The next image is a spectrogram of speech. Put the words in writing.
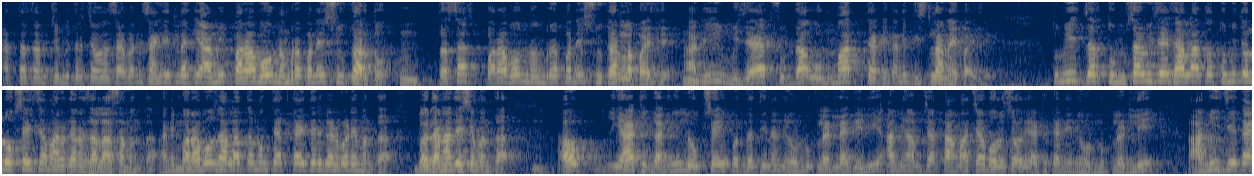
आताच आमचे मित्र चव्हाण साहेबांनी सांगितलं की आम्ही पराभव नम्रपणे स्वीकारतो. तसाच पराभव नम्रपणे स्वीकारला पाहिजे. आणि विजयात सुद्धा उन्माद त्या ठिकाणी दिसला नाही पाहिजे. तुम्ही जर तुमचा विजय झाला तर तुम्ही तो लोकशाहीच्या मार्गाने झाला असं म्हणता. आणि पराभव झाला तर मग त्यात काहीतरी गडबडे म्हणता. धनादेश म्हणता. अहो या ठिकाणी लोकशाही पद्धतीनं निवडणूक लढल्या गेली. आम्ही आमच्या कामाच्या भरोश्यावर या ठिकाणी निवडणूक लढली. आम्ही जे काय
